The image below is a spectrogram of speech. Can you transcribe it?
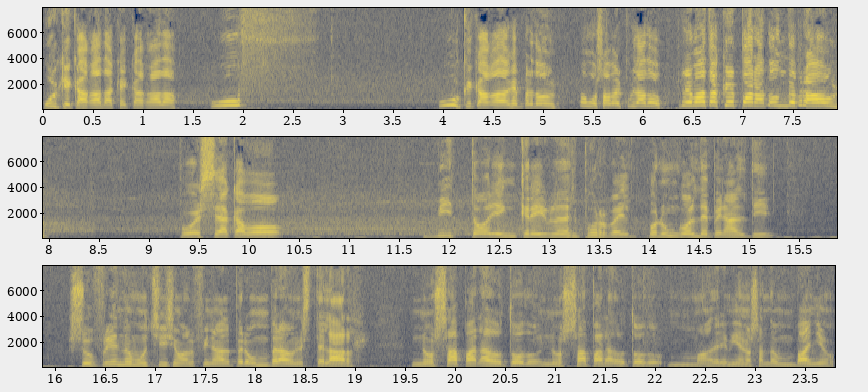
Uy, qué cagada, qué cagada. Uf. Uh, qué cagada, qué perdón. Vamos a ver, cuidado. Remata, qué paradón de Brown. Pues se acabó. Victoria increíble del Porvel con un gol de penalti. Sufriendo muchísimo al final, pero un Brown estelar. Nos ha parado todo, nos ha parado todo. Madre mía, nos han dado un baño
